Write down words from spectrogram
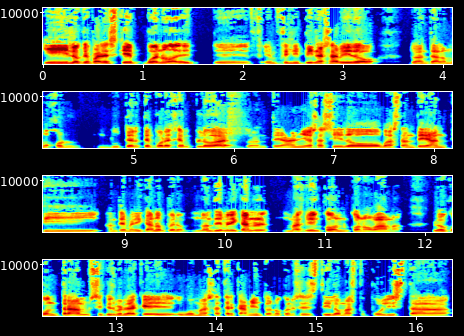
Y lo que parece es que, bueno, eh, eh, en Filipinas ha habido, durante a lo mejor Duterte, por ejemplo, durante años ha sido bastante anti, antiamericano, pero no antiamericano, más bien con, con Obama. Luego con Trump sí que es verdad que hubo más acercamiento, ¿no? Con ese estilo más populista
